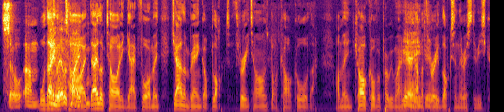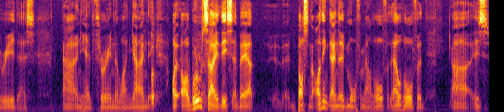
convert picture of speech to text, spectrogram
So um, well, they anyway, look tired. My, they look tired in game four. I mean, Jaylen Brown got blocked three times by Kyle Korver. I mean, Kyle Korver probably won't Yeah, have another three blocks in the rest of his career, does. Uh, and he had three in the one game there. I, I will say this about Boston. I think they need more from Al Horford. Al Horford uh, is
